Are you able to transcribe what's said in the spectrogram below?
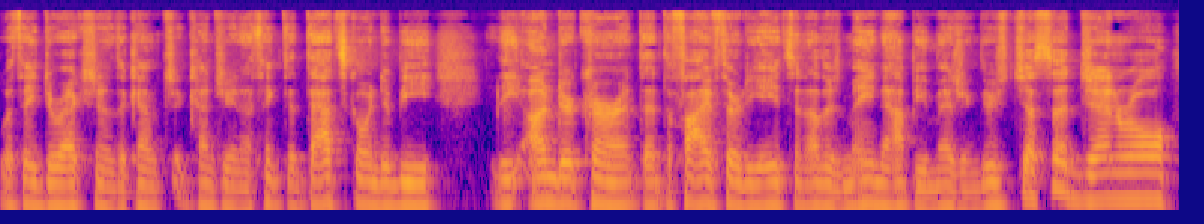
with a direction of the country. And I think that that's going to be the undercurrent that the 538s and others may not be measuring. There's just a general,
